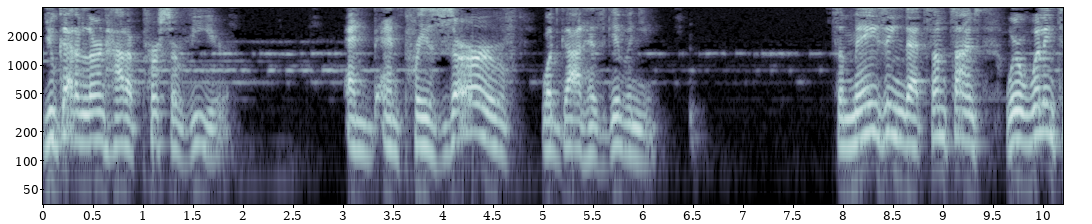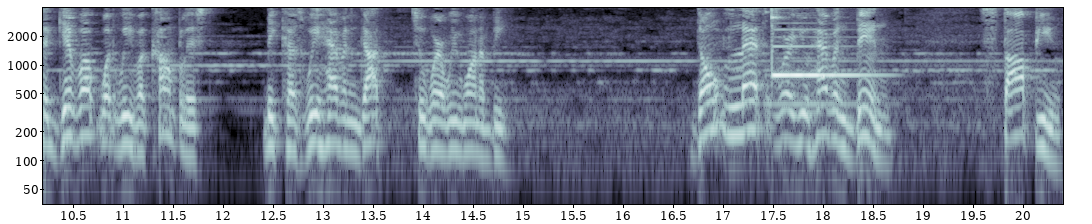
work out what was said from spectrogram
You got to learn how to persevere and, and preserve what God has given you. It's amazing that sometimes we're willing to give up what we've accomplished because we haven't got to where we want to be. Don't let where you haven't been stop you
